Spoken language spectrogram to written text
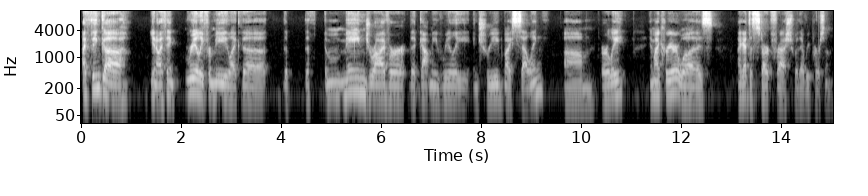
I think, uh, you know, I think really for me, like the the the the main driver that got me really intrigued by selling um, early in my career was I got to start fresh with every person.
